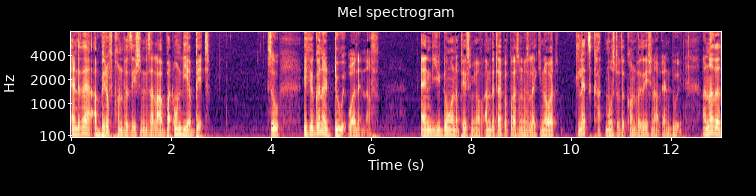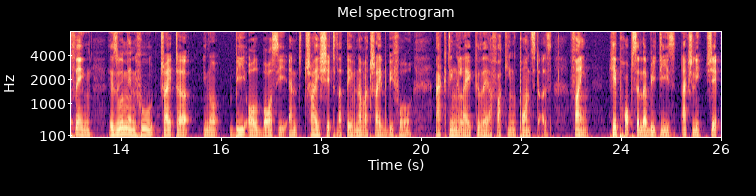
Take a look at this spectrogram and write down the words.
And there, a bit of conversation is allowed, but only a bit. So, if you're gonna do it well enough, and you don't want to piss me off, I'm the type of person who's like, you know what? Let's cut most of the conversation out and do it. Another thing is women who try to, you know, be all bossy and try shit that they've never tried before, acting like they're fucking porn stars. Fine hip hop celebrities, actually, shit,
